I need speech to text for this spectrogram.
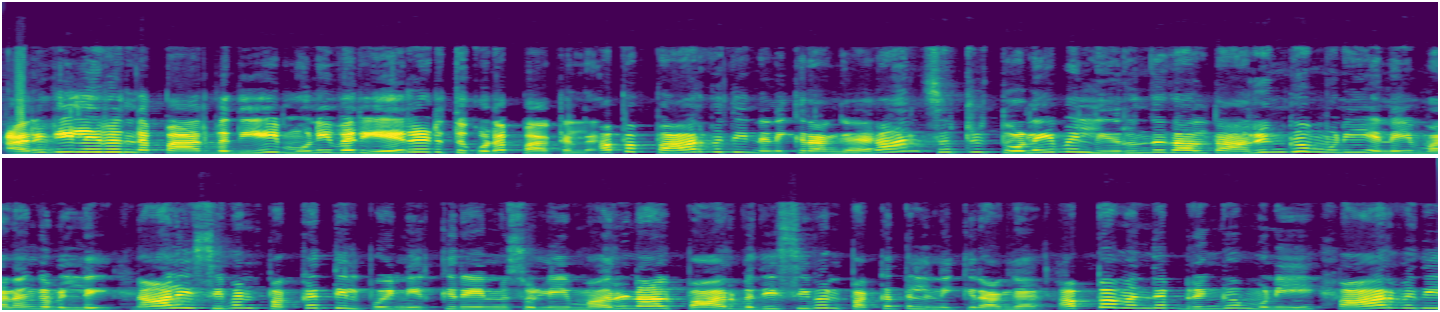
அருகில் இருந்த பார்வதியை முனிவர் ஏறெடுத்து கூட பார்க்கல. அப்ப பார்வதி நினைக்கிறாங்க நான் சற்று தொலைவில் இருந்ததால் தான் ரிங்குமுனி என்னை வணங்கவில்லை. நாளை சிவன் பக்கத்தில் போய் நிற்கிறேன்னு சொல்லி மறுநாள் பார்வதி சிவன் பக்கத்துல நிக்கிறாங்க. அப்ப வந்த பிரிங்கமுனி பார்வதி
